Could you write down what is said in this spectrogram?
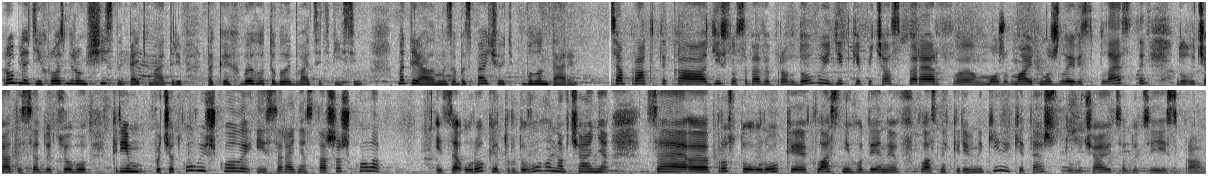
Роблять їх розміром 6 на 5 метрів. Таких виготовили 28. Матеріалами забезпечують волонтери. Ця практика дійсно себе виправдовує. Дітки під час перерв е, мають можливість плести, долучатися до цього, крім початкової школи і середня старша школа. І це уроки трудового навчання, це е, просто уроки, класні години в класних керівників, які теж долучаються до цієї справи.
